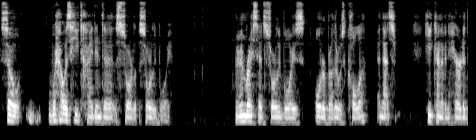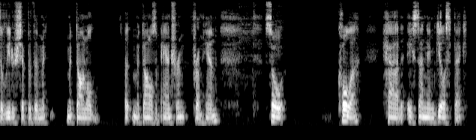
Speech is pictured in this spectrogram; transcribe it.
So, how is he tied into Sor- Sorley Boy? Remember, I said Sorley Boy's older brother was Colla, and that's he kind of inherited the leadership of the McDonald uh, McDonald's of Antrim from him. So, Colla had a son named Gillisbeck,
